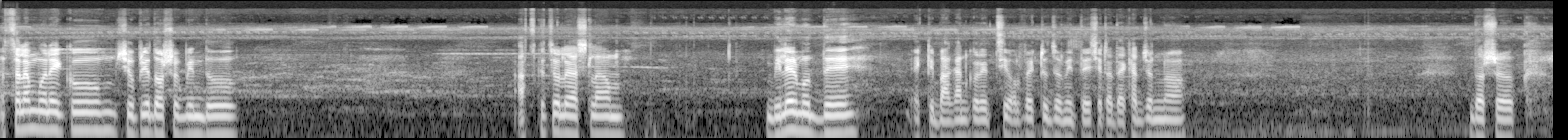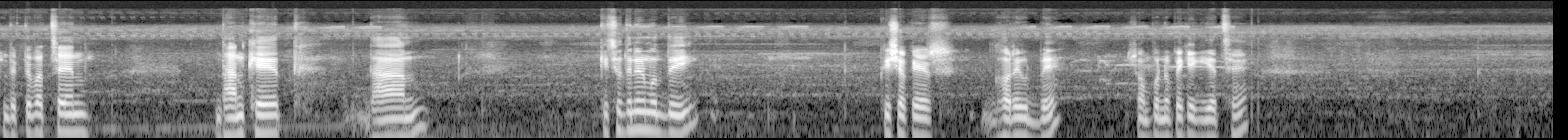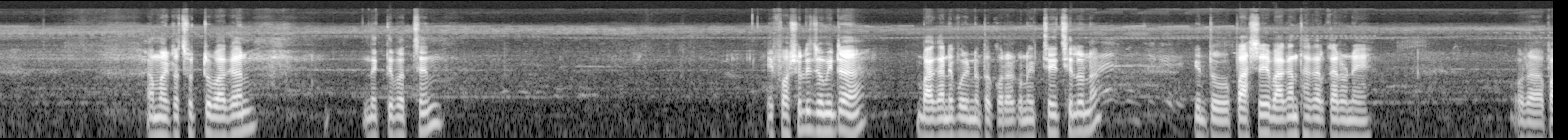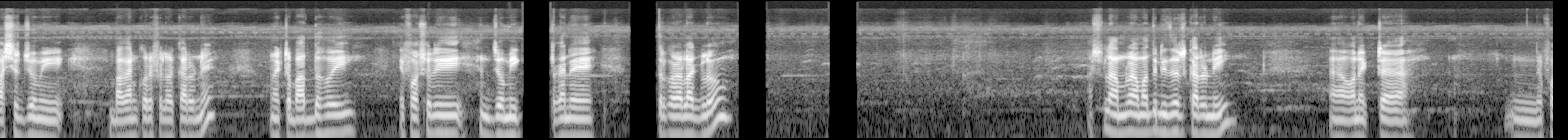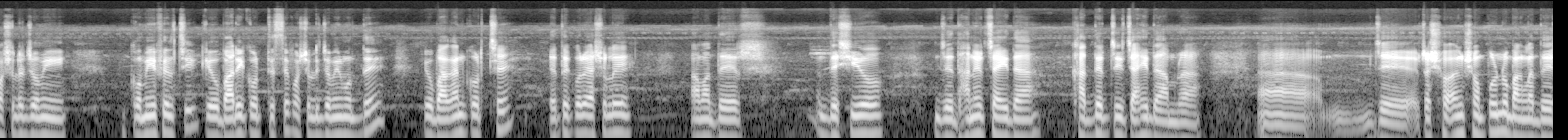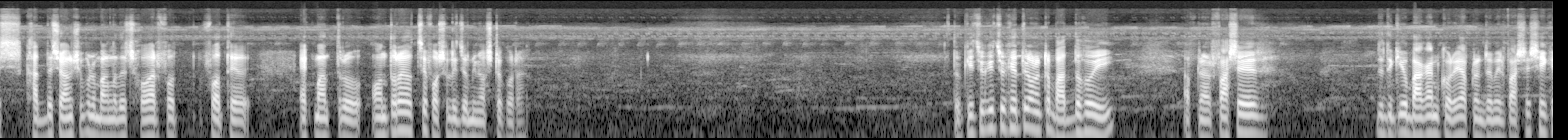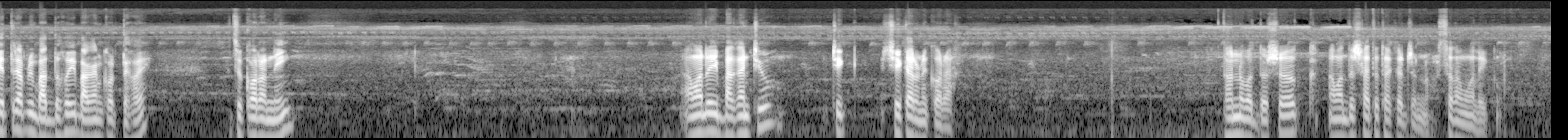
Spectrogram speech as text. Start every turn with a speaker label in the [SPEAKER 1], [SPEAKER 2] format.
[SPEAKER 1] আসসালামু আলাইকুম, সুপ্রিয় দর্শকবিন্দু। আজকে চলে আসলাম বিলের মধ্যে একটি বাগান করেছি, অল্প একটু জমিতে, সেটা দেখার জন্য। দর্শক, দেখতে পাচ্ছেন, ধান ক্ষেত, ধান। কিছুদিনের মধ্যেই কৃষকের ঘরে উঠবে, সম্পূর্ণ পেকে গিয়েছে। আমার একটা ছোট্ট বাগান দেখতে পাচ্ছেন। এই ফসলি জমিটা বাগানে পরিণত করার কোনো ইচ্ছেই ছিল না, কিন্তু পাশে বাগান থাকার কারণে ওরা পাশের জমি বাগান করে ফেলার কারণে অনেকটা বাধ্য হই এই ফসলি জমি বাগানে করা লাগল। আসলে আমরা আমাদের নিজের কারণেই অনেকটা ফসলের জমি কমিয়ে ফেলছি। কেউ বাড়ি করতেছে ফসলের জমির মধ্যে, কেউ বাগান করছে। এতে করে আসলে আমাদের দেশীয় যে ধানের চাহিদা, খাদ্যের যে চাহিদা আমরা যে একটা স্বয়ংসম্পূর্ণ বাংলাদেশ, খাদ্যে স্বয়ংসম্পূর্ণ বাংলাদেশ হওয়ার পথে একমাত্র অন্তরায় হচ্ছে ফসলি জমি নষ্ট করা। তো কিছু কিছু ক্ষেত্রে অনেকটা বাধ্য হয়েই আপনার পাশের যদি কেউ বাগান করে আপনার জমির পাশে, সেই ক্ষেত্রে আপনি বাধ্য হয়ে বাগান করতে হয়। কিছু করার নেই। আমার এই বাগানটিও ঠিক সে কারণে করা। ধন্যবাদ দর্শক, আমাদের সাথে থাকার জন্য। আসসালামু আলাইকুম।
